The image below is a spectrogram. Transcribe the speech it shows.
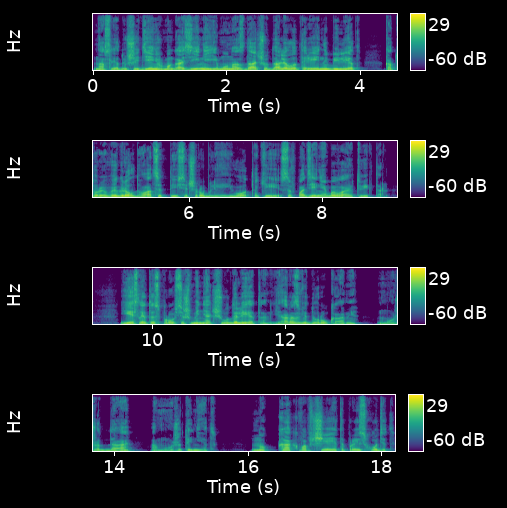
На следующий день в магазине ему на сдачу дали лотерейный билет, который выиграл 20 тысяч рублей. Вот такие совпадения бывают, Виктор. Если ты спросишь меня, чудо ли это, я разведу руками. Может, да, а может и нет. Но как вообще это происходит?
